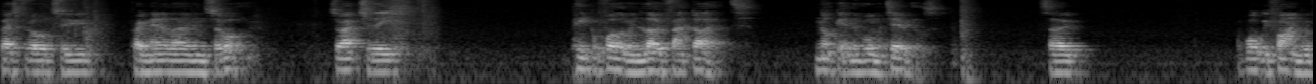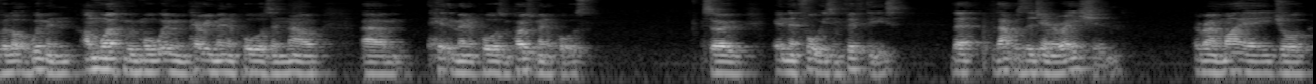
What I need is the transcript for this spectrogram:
cholesterol to pregnenolone and so on. So actually, people following low fat diets, not getting the raw materials. So what we find with a lot of women, I'm working with more women perimenopause and now um, hit the menopause and postmenopause. So in their 40s and 50s, that that was the generation around my age or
